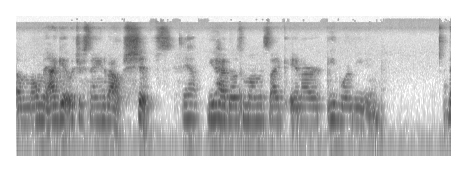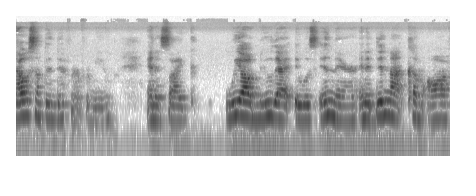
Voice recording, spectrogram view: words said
a moment. I get what you're saying about shifts. Yeah. You had those moments like in our e-board meeting. That was something different from you. And it's like we all knew that it was in there and it did not come off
